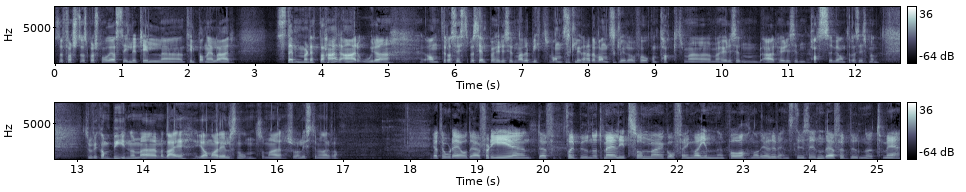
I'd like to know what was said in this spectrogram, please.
Så Det første spørsmålet jeg stiller til, eh, til panelet, er Stemmer dette her? Er ordet antirasist, spesielt på høyresiden, er det blitt vanskeligere? Er det vanskeligere å få kontakt med, med høyresiden? Er høyresiden passiv i antirasismen? Jeg tror vi kan begynne med, med deg, Jan Arild Snoden, som er journalist i Minerva. Jeg tror det, og det er fordi det er forbundet med litt som Goffeng var inne på når det gjelder venstresiden. Det er forbundet med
